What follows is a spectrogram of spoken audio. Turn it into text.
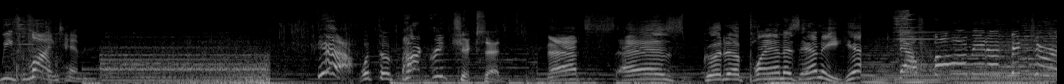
We've lined him. Yeah, what the hot Greek chick said. That's as good a plan as any, yeah. Now follow me to victory!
